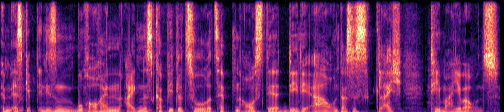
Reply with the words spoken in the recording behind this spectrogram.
Ähm, es gibt in diesem Buch auch ein eigenes Kapitel zu Rezepten aus der DDR und das ist gleich Thema hier bei uns.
